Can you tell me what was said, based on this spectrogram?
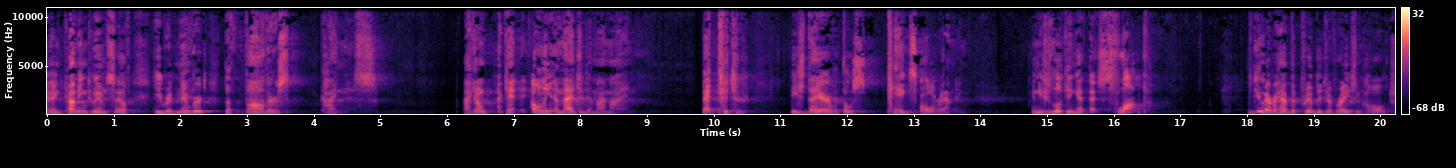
And in coming to himself, he remembered the Father's kindness. I, can, I can't only imagine in my mind that picture. He's there with those pigs all around him. And he's looking at that slop. Did you ever have the privilege of raising hogs?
